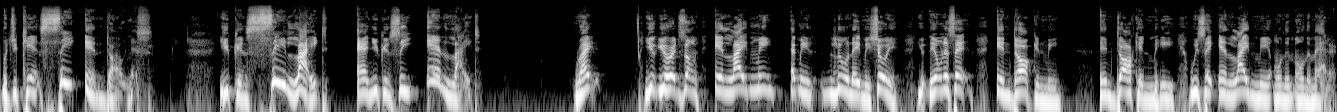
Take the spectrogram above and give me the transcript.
but you can't see in darkness. You can see light and you can see in light. Right? You, you heard the song, enlighten me? That means illuminate me, show me. You, they only say in darken me. In darken me. We say enlighten me on the on the matter.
